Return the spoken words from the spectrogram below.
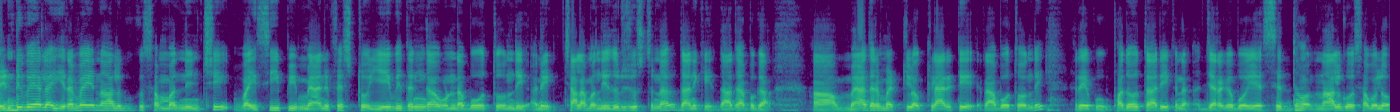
రెండు వేల ఇరవై నాలుగుకు సంబంధించి వైసీపీ మేనిఫెస్టో ఏ విధంగా ఉండబోతోంది అని చాలామంది ఎదురు చూస్తున్నారు. దానికి దాదాపుగా మేదరమెట్లో క్లారిటీ రాబోతోంది. రేపు పదో తారీఖున జరగబోయే సిద్ధం నాలుగో సభలో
